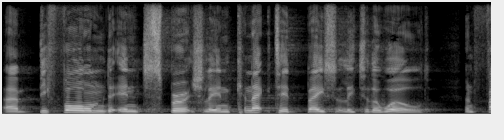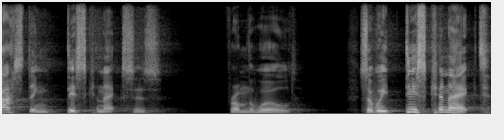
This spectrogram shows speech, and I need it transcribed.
um, deformed in spiritually and connected basically to the world. And fasting disconnects us from the world. So we disconnect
